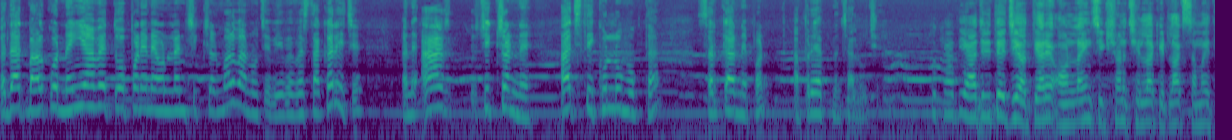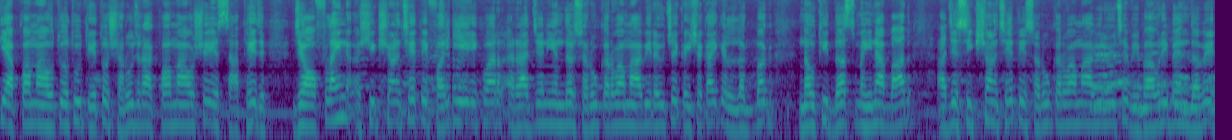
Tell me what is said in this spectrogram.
કદાચ બાળકો નહીં આવે તો પણ એને ઓનલાઈન શિક્ષણ મળવાનું છે એ વ્યવસ્થા કરી છે. અને આ શિક્ષણને આજથી ખુલ્લું મૂકતા સરકારને પણ આ પ્રયત્ન ચાલુ છે. તો આ જ રીતે જે અત્યારે ઓનલાઈન શિક્ષણ છેલ્લા કેટલાક સમયથી આપવામાં આવતું હતું તે તો શરૂ જ રાખવામાં આવશે. એ સાથે જ જે ઓફલાઈન શિક્ષણ છે તે ફરી એકવાર રાજ્યની અંદર શરૂ કરવામાં આવી રહ્યું છે. કહી શકાય કે લગભગ નવથી દસ મહિના બાદ આ જે શિક્ષણ છે તે શરૂ કરવામાં આવી રહ્યું છે. વિભાવરીબેન દવે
